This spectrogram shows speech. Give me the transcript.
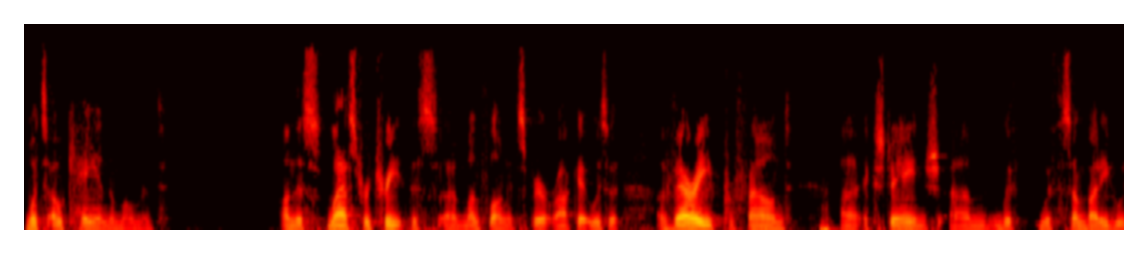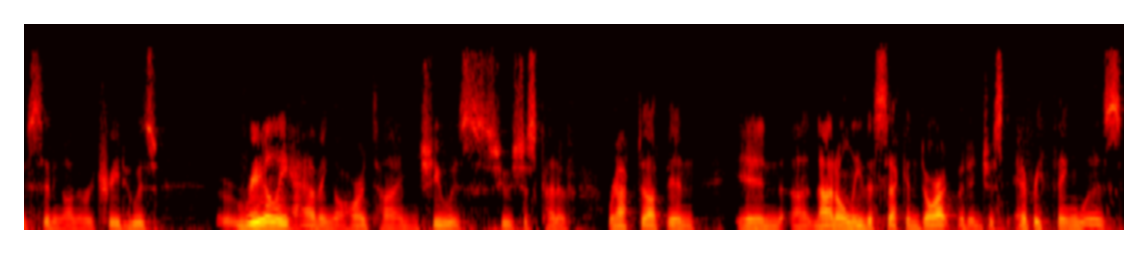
what's okay in the moment. On this last retreat, this uh, month long at Spirit Rock, it was a, a very profound uh, exchange um, with, with somebody who was sitting on the retreat who was really having a hard time. She was, she was just kind of wrapped up in, in uh, not only the second dart, but in just everything was,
